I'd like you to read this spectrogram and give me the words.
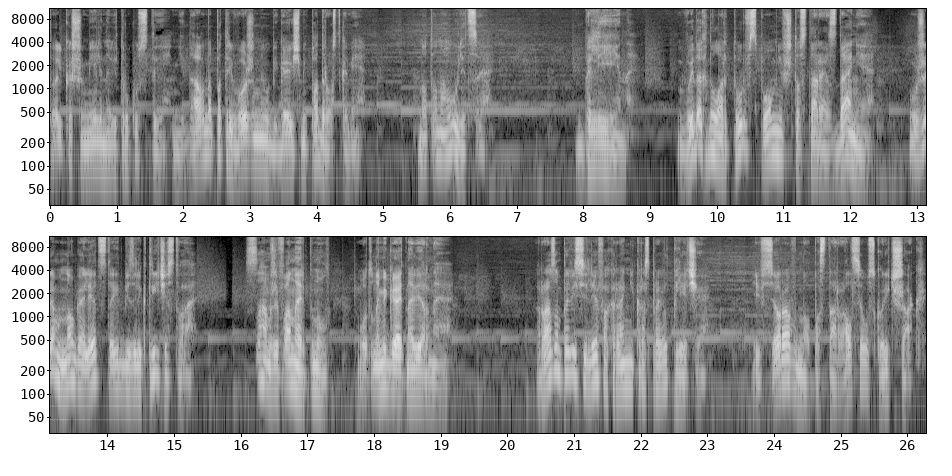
Только шумели на ветру кусты, недавно потревоженные убегающими подростками. Но то на улице. Блин. Выдохнул Артур, вспомнив, что старое здание уже много лет стоит без электричества. Сам же фонарь пнул. Вот он и мигает, наверное. Разом повеселев, охранник расправил плечи. И все равно постарался ускорить шаг.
